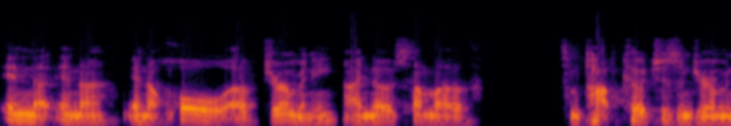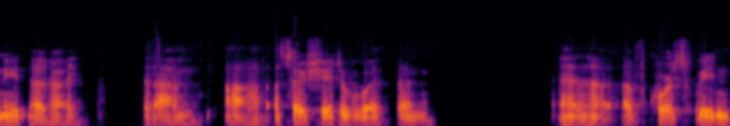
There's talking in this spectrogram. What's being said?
in, the, in, a, in a whole of Germany, I know some of some top coaches in Germany that I that I'm uh, associated with, and and uh, of course we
